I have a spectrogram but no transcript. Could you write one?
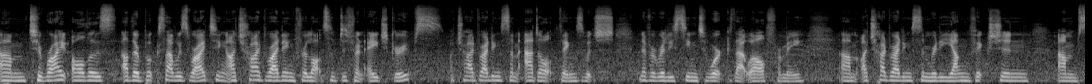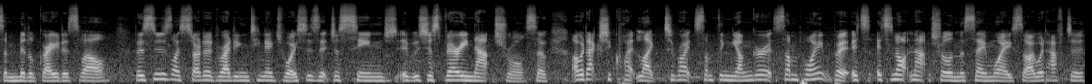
um, to write all those other books I was writing, I tried writing for lots of different age groups. I tried writing some adult things, which never really seemed to work that well for me. Um, I tried writing some really young fiction, um, some middle grade as well. But as soon as I started writing teenage voices, it just seemed, it was just very natural. So I would actually quite like to write something younger at some point, but it's, it's not natural in the same way. So I would have to,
